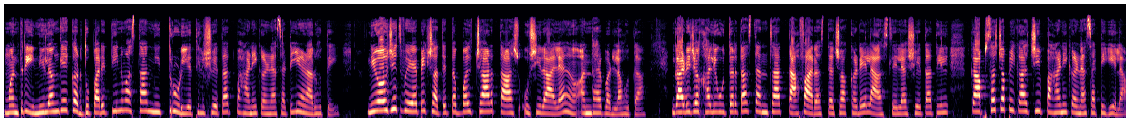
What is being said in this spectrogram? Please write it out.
मंत्री निलंगेकर दुपारी तीन वाजता नित्रूड येथील शेतात पाहणी करण्यासाठी येणार होते. नियोजित वेळेपेक्षा ते तब्बल चार तास उशिरा आल्यानं अंधार पडला होता. गाडीच्या खाली उतरताच त्यांचा ताफा रस्त्याच्या कडेला असलेल्या शेतातील कापसाच्या पिकाची पाहणी करण्यासाठी गेला.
